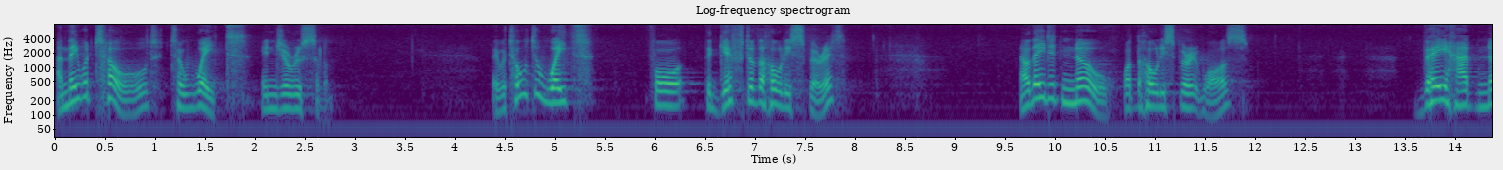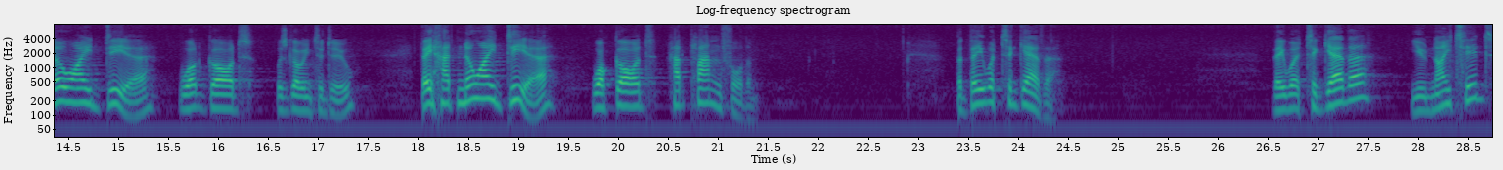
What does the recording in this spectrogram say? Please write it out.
And they were told to wait in Jerusalem. They were told to wait for the gift of the Holy Spirit. Now, they didn't know what the Holy Spirit was. They had no idea what God was going to do. They had no idea what God had planned for them. But they were together. They were together, united.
